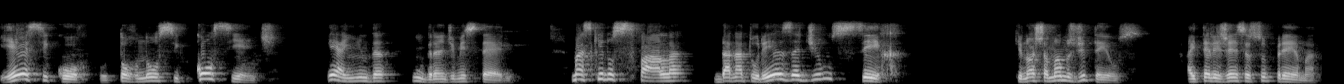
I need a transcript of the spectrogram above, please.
E esse corpo tornou-se consciente. É ainda um grande mistério, mas que nos fala da natureza de um ser que nós chamamos de Deus a inteligência suprema,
